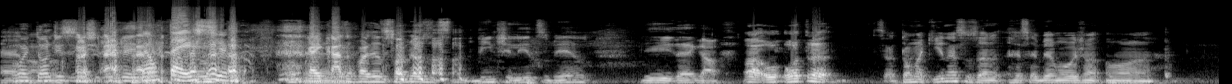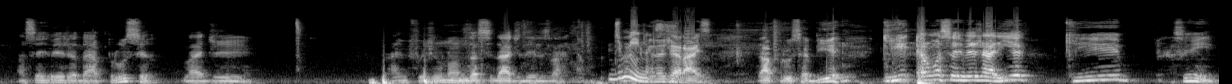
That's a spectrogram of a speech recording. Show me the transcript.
é, Ou não, então não. desiste de vez. É um teste. Vou ficar em casa fazendo só meus 20 litros mesmo. E legal. Ó, outra. Estamos aqui, né, Suzana? Recebemos hoje uma, uma, uma cerveja da Prússia, lá de. Ai, me fugiu o nome da cidade deles lá. De Lá Minas. Minas Gerais, da Prússia Beer, que é uma cervejaria que, assim,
